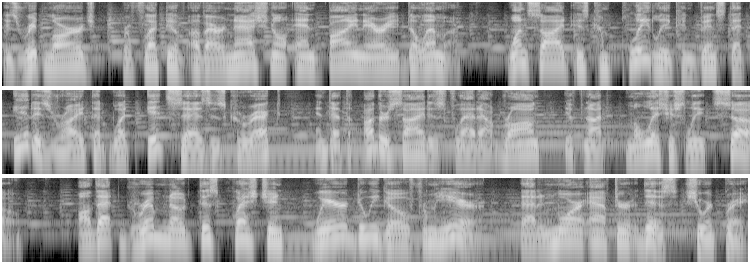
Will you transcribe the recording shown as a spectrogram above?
is writ large reflective of our national and binary dilemma. One side is completely convinced that it is right, that what it says is correct, and that the other side is flat out wrong, if not maliciously so. On that grim note, this question where do we go from here? That and more after this short break.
